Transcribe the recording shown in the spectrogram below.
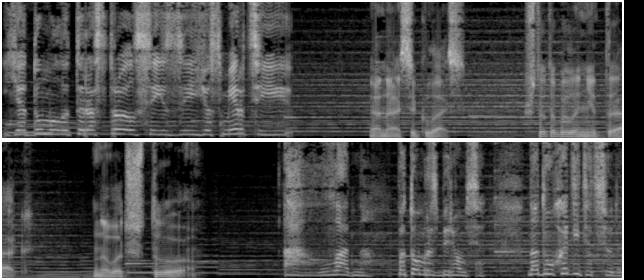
Я думала, ты расстроился из-за ее смерти и... Она осеклась. Что-то было не так. Но вот что... А, ладно, потом разберемся. Надо уходить отсюда.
